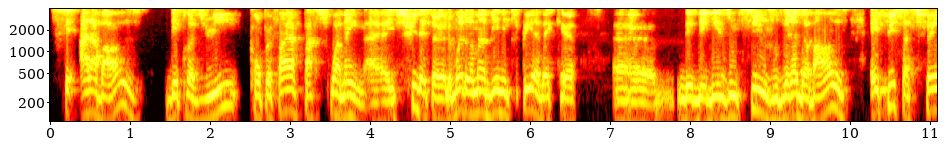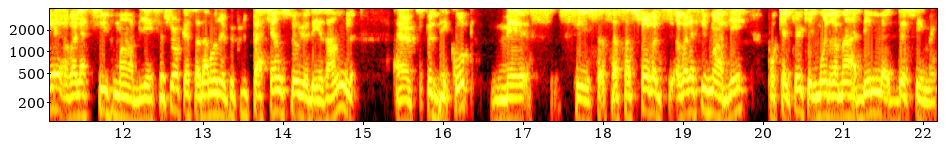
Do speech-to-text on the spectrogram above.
c'est à la base des produits qu'on peut faire par soi-même. Euh, il suffit d'être euh, le moindrement bien équipé avec euh, des, des- des outils, je vous dirais, de base. Et puis, ça se fait relativement bien. C'est sûr que ça demande un peu plus de patience là où il y a des angles, un petit peu de découpe, mais c'est, ça, ça, ça se fait relati- relativement bien pour quelqu'un qui est le moindrement habile de ses mains.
